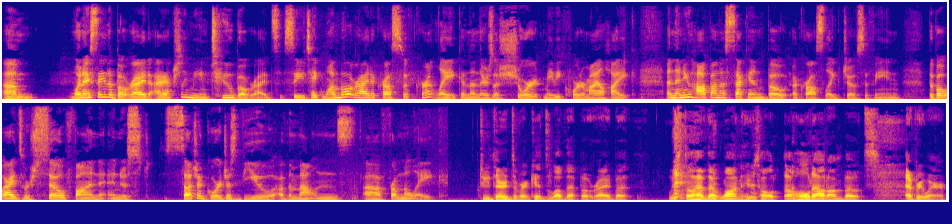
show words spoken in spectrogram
Um, when I say the boat ride, I actually mean two boat rides. So you take one boat ride across Swiftcurrent Lake, and then there's a short, maybe quarter mile hike, and then you hop on a second boat across Lake Josephine. The boat rides were so fun and just such a gorgeous view of the mountains uh, from the lake. Two thirds of our kids love that boat ride, but we still have that one who's hold a holdout on boats everywhere.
